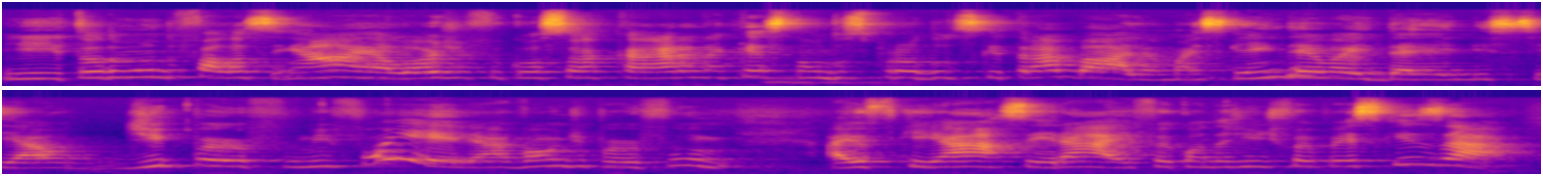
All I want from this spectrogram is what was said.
E todo mundo fala assim: ah, a loja ficou sua cara na questão dos produtos que trabalham, mas quem deu a ideia inicial de perfume foi ele. Ah, vamos de perfume? Aí eu fiquei: ah, será? E foi quando a gente foi pesquisar.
